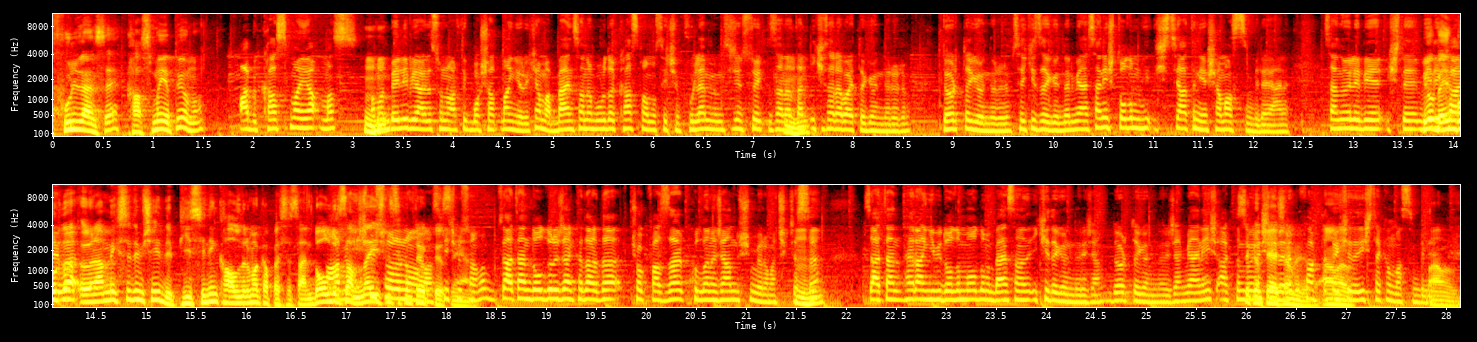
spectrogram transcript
fulllense kasma yapıyor mu? Abi kasma yapmaz ama belli bir yerde sonra artık boşaltman gerekiyor ama ben sana burada kasmaması için, fullenmemesi için sürekli zaten 2 TB da gönderirim, 4 de gönderirim, 8 de gönderirim. Yani sen hiç dolum hissiyatını yaşamazsın bile yani. Sen öyle bir işte veri Yok benim kaybı... burada öğrenmek istediğim şeydi. PC'nin kaldırma kapasitesi. Hani doldursam Abi da hiçbir hiçbir sorun sıkıntı yok olmaz, diyorsun hiçbir yani. sorun olmaz. Zaten dolduracağın kadar da çok fazla kullanacağını düşünmüyorum açıkçası. Zaten herhangi bir dolum oldu mu ben sana 2 de göndereceğim, 4 de göndereceğim. Yani hiç aklında böyle Sıkıntı şeylere, ufak tefek Anladım. şeylere hiç takılmasın bile. Anladım.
